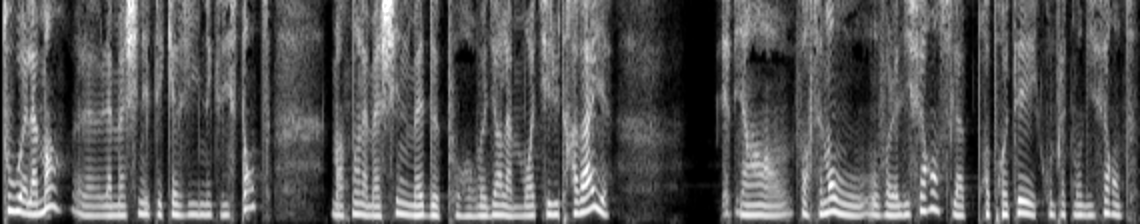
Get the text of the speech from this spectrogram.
tout à la main. La, machine était quasi inexistante. Maintenant, la machine m'aide pour, on va dire, la moitié du travail. Eh bien, forcément, on, voit la différence. La propreté est complètement différente.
